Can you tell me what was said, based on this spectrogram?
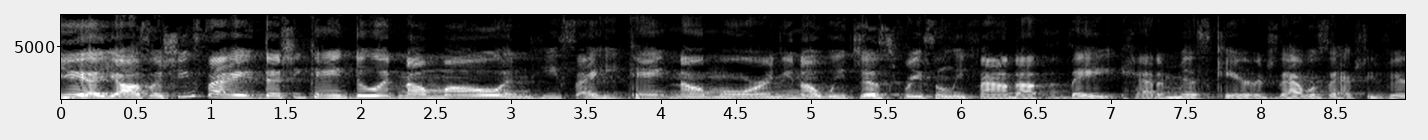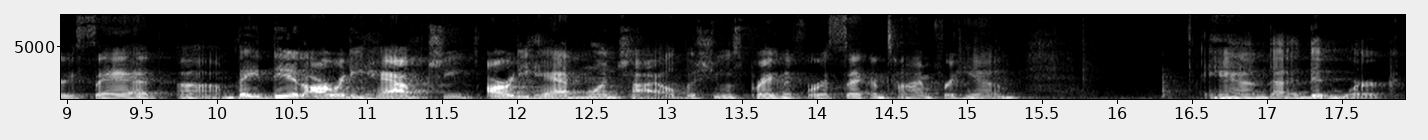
yeah, y'all. So she say that she can't do it no more, and he say he can't no more. And you know, we just recently found out that they had a miscarriage. That was actually very sad. Um, they did already have. She already had one child, but she was pregnant for a second time for him, and uh, it didn't work.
